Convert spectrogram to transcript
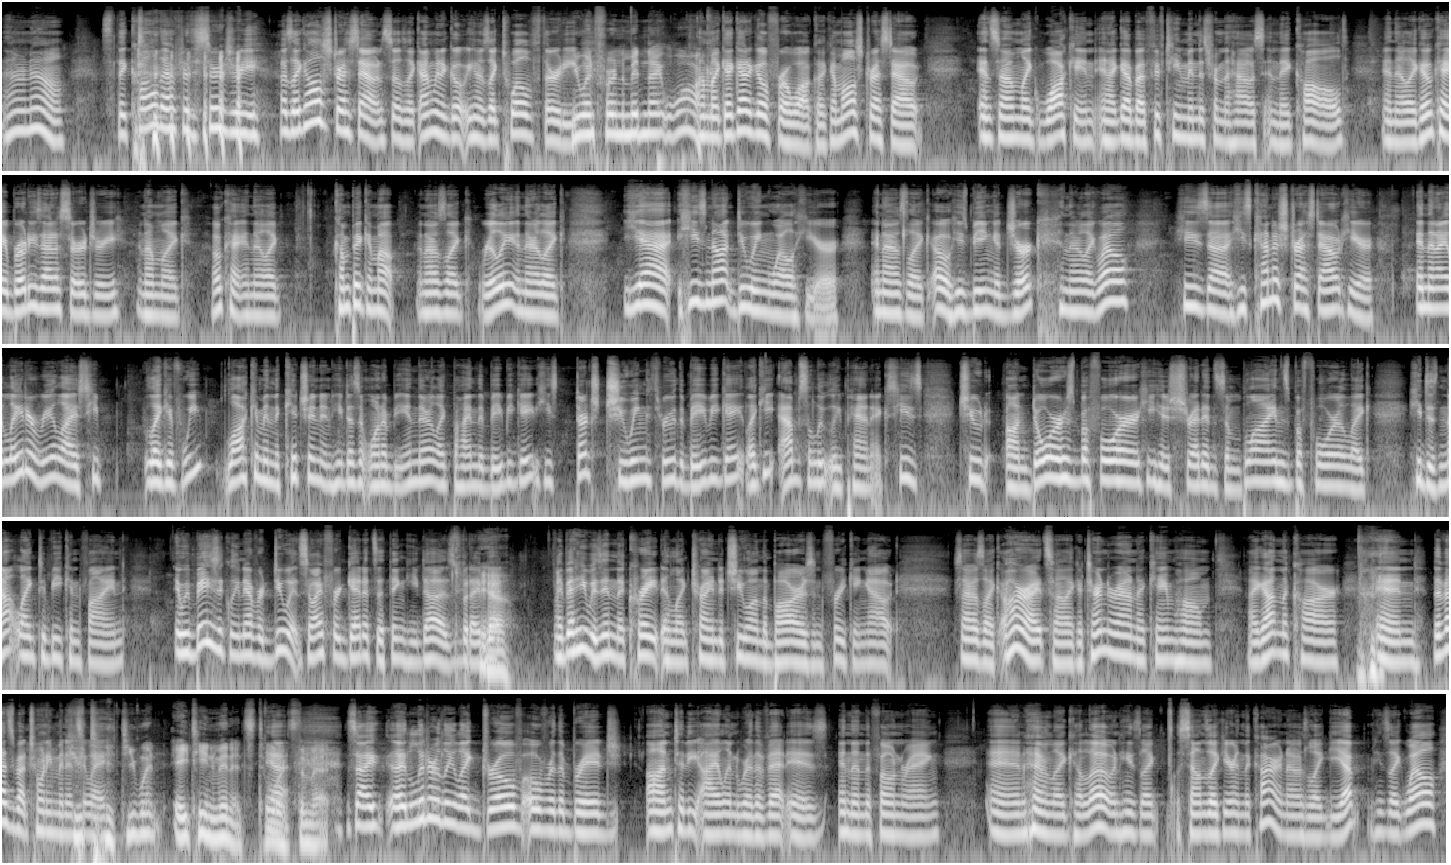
I don't know." So they called after the surgery. I was like all stressed out, and so I was like, "I'm gonna go." You know, it was like 12:30. You went for a midnight walk. I'm like, I gotta go for a walk. Like I'm all stressed out. And so I'm like walking and I got about 15 minutes from the house and they called And they're like, okay, Brody's out of surgery. And I'm like, okay. And they're like, come pick him up. And I was like, really? And they're like, yeah, he's not doing well here. And I was like, oh, he's being a jerk. And they're like, well, he's uh, he's kind of stressed out here. And then I later realized he, like, if we lock him in the kitchen and he doesn't want to be in there, like behind the baby gate, he starts chewing through the baby gate. Like, he absolutely panics. He's chewed on doors before, he has shredded some blinds before. Like, he does not like to be confined. And we basically never do it. So I forget it's a thing he does. But I Yeah. bet I bet he was in the crate and like trying to chew on the bars and freaking out. So I was like, all right. So I like I turned around, I came home, I got in the car, and the vet's about 20 minutes you, away. did- you went 18 minutes Yeah. towards the Met. So I, I literally like drove over the bridge onto the island where the vet is, and then the phone rang. And I'm like, hello. And he's like, sounds like you're in the car. And I was like, yep. He's like, well,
